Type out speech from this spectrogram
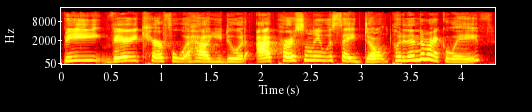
be very careful with how you do it. I personally would say don't put it in the microwave.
